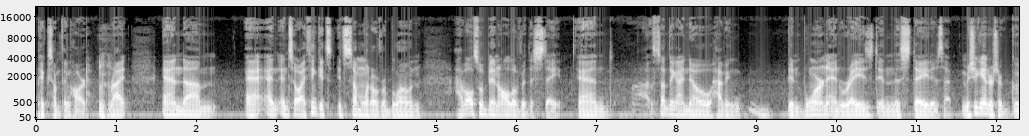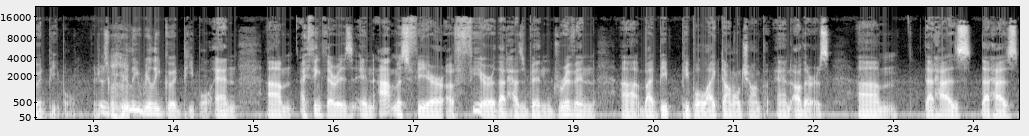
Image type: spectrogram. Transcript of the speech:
pick something hard, right? And um, and and so I think it's it's somewhat overblown. I've also been all over the state, and something I know, having been born and raised in this state, is that Michiganders are good people. They're just really, really good people, and um, I think there is an atmosphere of fear that has been driven uh, by be- people like Donald Trump and others um, that has that has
